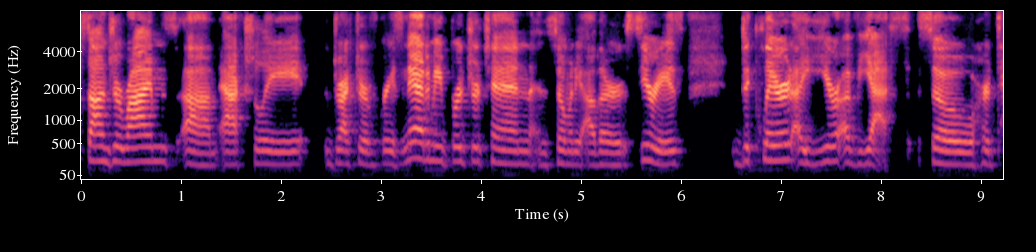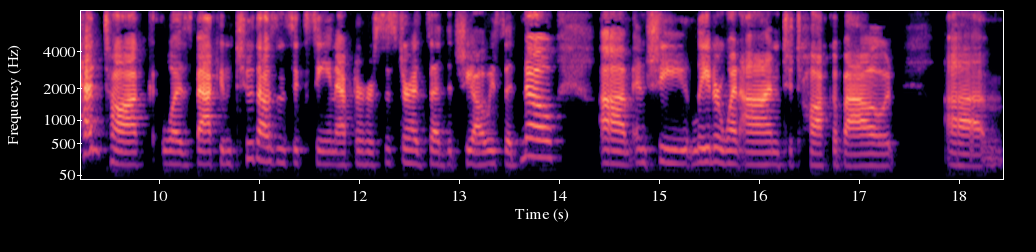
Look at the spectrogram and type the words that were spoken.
Shonda Rhimes, um, actually director of Grey's Anatomy, Bridgerton, and so many other series, declared a year of yes. So her TED talk was back in 2016 after her sister had said that she always said no. Um, and she later went on to talk about um,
